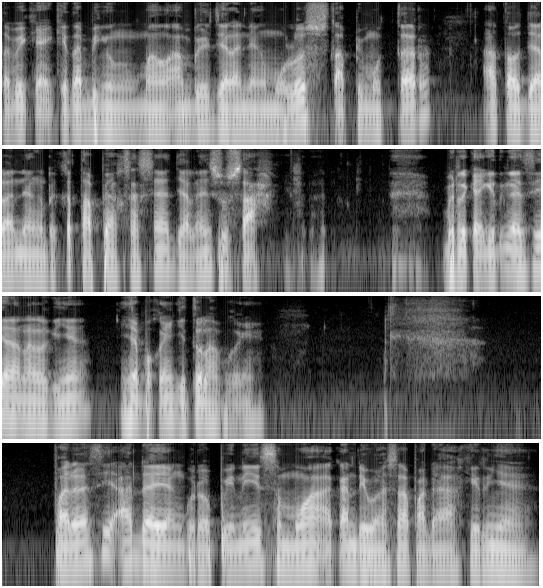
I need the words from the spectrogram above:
Tapi kayak kita bingung mau ambil jalan yang mulus tapi muter atau jalan yang deket tapi aksesnya jalannya susah. Bener kayak gitu gak sih analoginya? Ya pokoknya gitulah pokoknya. Padahal sih ada yang beropini semua akan dewasa pada akhirnya.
